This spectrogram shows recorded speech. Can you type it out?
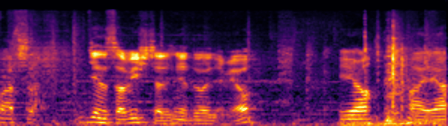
Pasa. Idem sa vyšťať, hneď dojdem, jo? Jo, aj ja.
